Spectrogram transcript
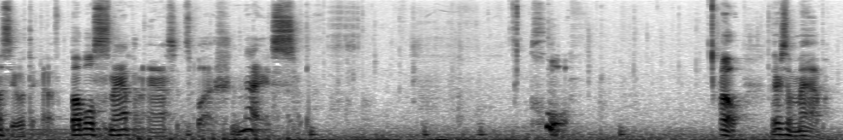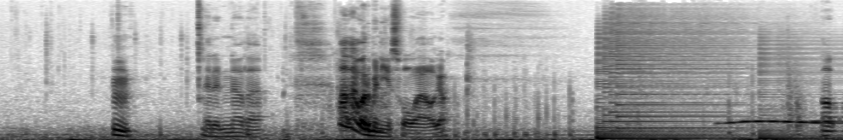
Let's see what they have. Bubble Snap and Acid Splash. Nice. Cool. Oh, there's a map. Hmm. I didn't know that. Oh, that would have been useful a while ago. Oh,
